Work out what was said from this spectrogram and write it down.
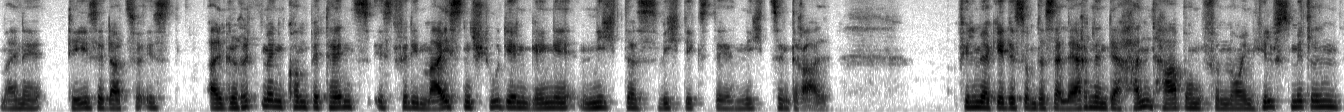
Meine These dazu ist, Algorithmenkompetenz ist für die meisten Studiengänge nicht das Wichtigste, nicht zentral. Vielmehr geht es um das Erlernen der Handhabung von neuen Hilfsmitteln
